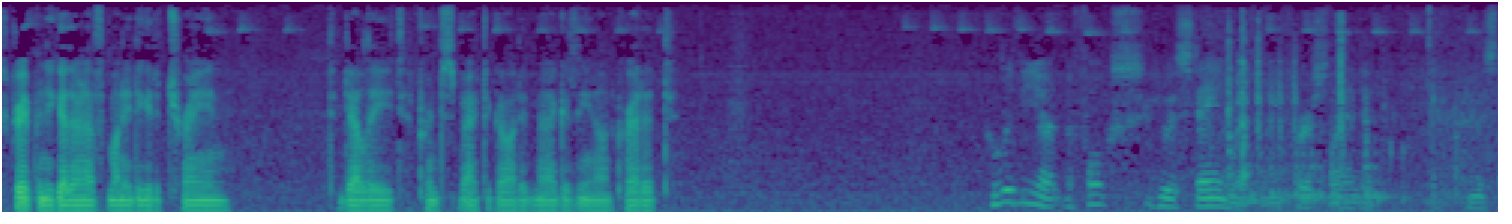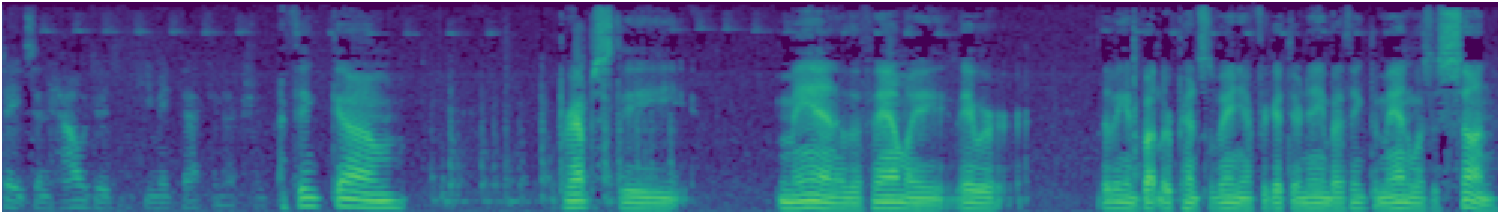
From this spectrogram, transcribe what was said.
scraping together enough money to get a train to Delhi to print his Back to Godhead magazine on credit. Who were the uh, the folks he was staying with when he first landed in the states, and how did he make that connection? I think um, perhaps the man of the family, they were living in Butler, Pennsylvania. I forget their name, but I think the man was a son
